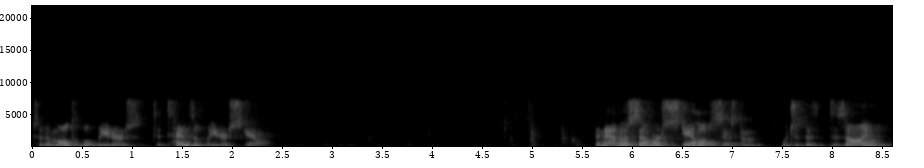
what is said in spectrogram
to the multiple liters to tens of liters scale. The NanoAssemblr scale-up system, which is designed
